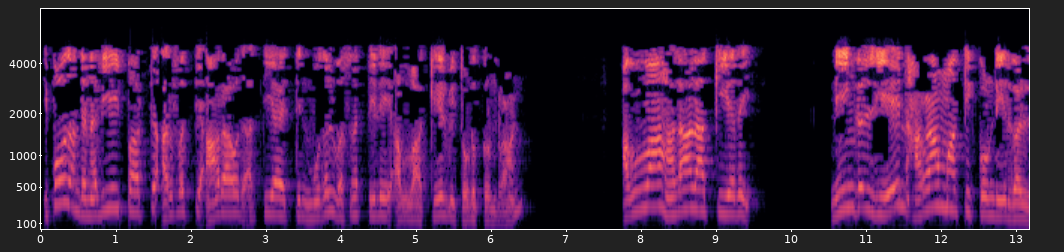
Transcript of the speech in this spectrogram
இப்போது அந்த நபியை பார்த்து அறுபத்தி ஆறாவது அத்தியாயத்தின் முதல் வசனத்திலே அல்லாஹ் கேள்வி தொடுக்கின்றான். அல்லாஹ் ஹலாலாக்கியதை நீங்கள் ஏன் ஹராமாக்கிக் கொண்டீர்கள்?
